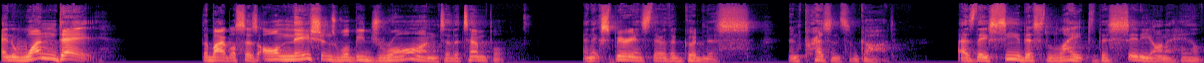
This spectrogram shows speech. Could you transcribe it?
And one day, the Bible says, all nations will be drawn to the temple and experience there the goodness and presence of God as they see this light, this city on a hill.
